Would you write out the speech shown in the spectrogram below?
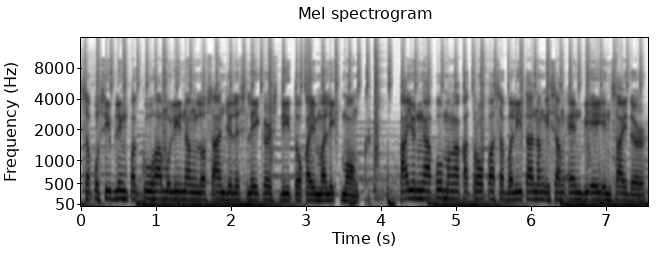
sa posibleng pagkuha muli ng Los Angeles Lakers dito kay Malik Monk. Ayon nga po mga katropa sa balita ng isang NBA insider,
